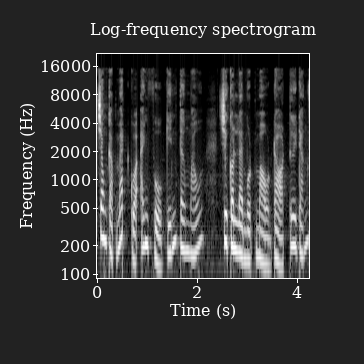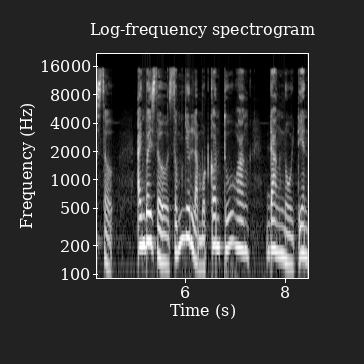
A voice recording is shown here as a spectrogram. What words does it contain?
Trong cặp mắt của anh phủ kín tơ máu, chỉ còn lại một màu đỏ tươi đáng sợ. Anh bây giờ giống như là một con thú hoang, đang nổi điên.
